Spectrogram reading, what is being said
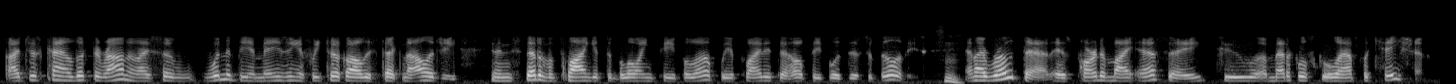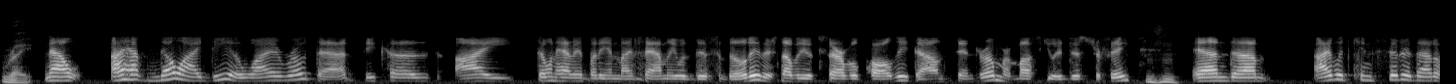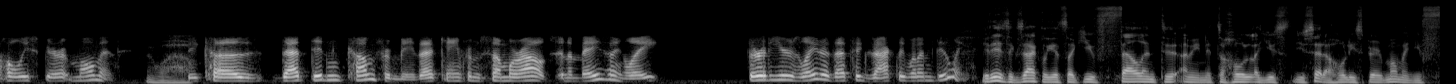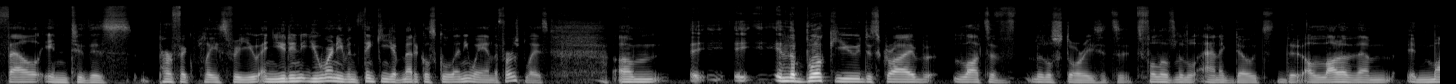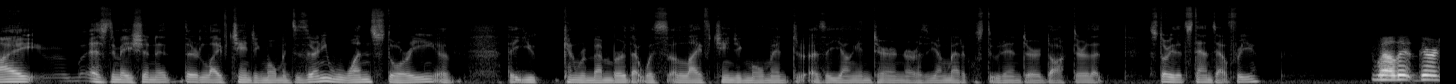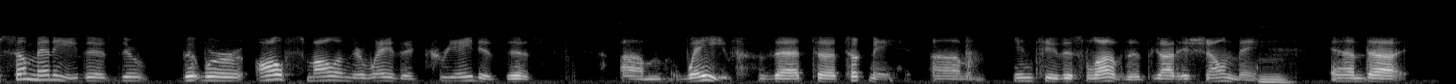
I just kind of looked around and I said, wouldn't it be amazing if we took all this technology and instead of applying it to blowing people up, we applied it to help people with disabilities? Hmm. And I wrote that as part of my essay to a medical school application. Right. Now, I have no idea why I wrote that because I don't have anybody in my family with disability. There's nobody with cerebral palsy, Down syndrome, or muscular dystrophy. hmm And um, I would consider that a Holy Spirit moment Wow. because that didn't come from me. That came from somewhere else. And amazingly, 30 years later, that's exactly what I'm doing. It is exactly. It's like you fell into. I mean, it's a whole like you you said a Holy Spirit moment. You fell into this perfect place for you, and you didn't. You weren't even thinking of medical school anyway in the first place. Um, in the book, you describe lots of little stories. It's it's full of little anecdotes. There, a lot of them, in my estimation, they're life changing moments. Is there any one story of that you can remember that was a life changing moment as a young intern or as a young medical student or doctor? That story that stands out for you? Well, there, there are so many that, that, that were all small in their way that created this um, wave that uh, took me um, into this love that God has shown me. Mm. And uh,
